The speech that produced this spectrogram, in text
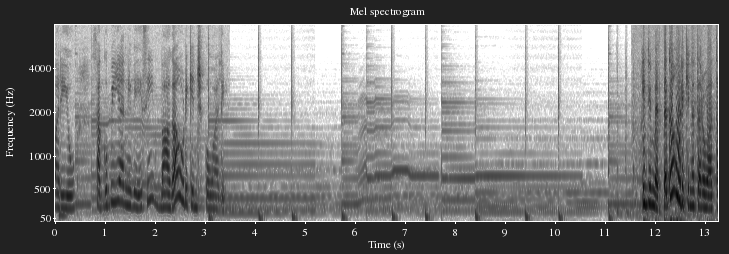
మరియు సగ్గుబియ్యాన్ని వేసి బాగా ఉడికించుకోవాలి. ఇది మెత్తగా ఉడికిన తర్వాత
